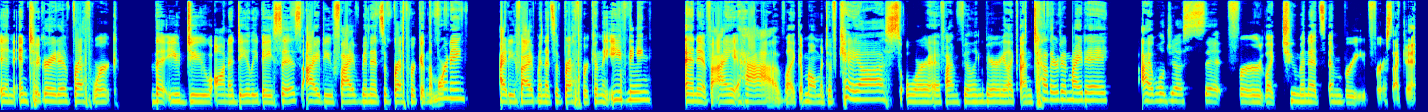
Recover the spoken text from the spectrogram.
an integrative breath work that you do on a daily basis. I do five minutes of breath work in the morning, I do five minutes of breath work in the evening. And if I have like a moment of chaos or if I'm feeling very like untethered in my day, I will just sit for like two minutes and breathe for a second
